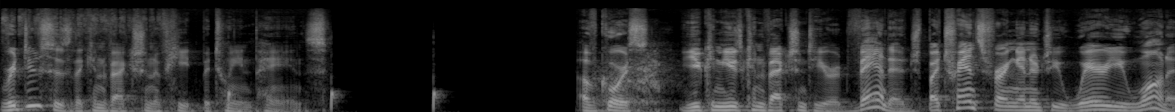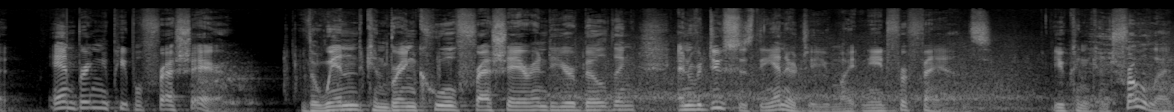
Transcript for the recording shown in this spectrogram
reduces the convection of heat between panes. Of course, you can use convection to your advantage by transferring energy where you want it and bringing people fresh air. The wind can bring cool, fresh air into your building and reduces the energy you might need for fans. You can control it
